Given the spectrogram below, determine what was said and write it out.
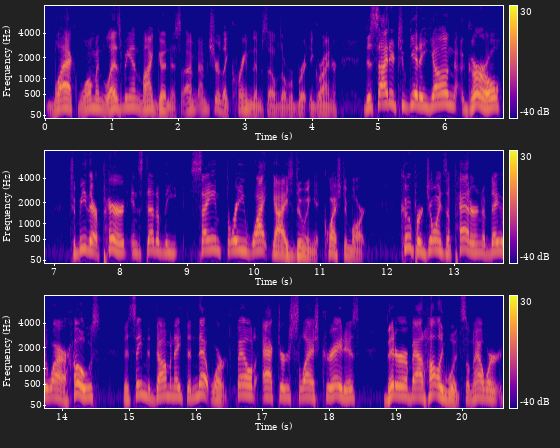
black woman lesbian my goodness I'm, I'm sure they creamed themselves over Brittney Griner decided to get a young girl to be their parent instead of the same three white guys doing it question mark Cooper joins a pattern of Daily Wire hosts that seem to dominate the network failed actors slash creatives bitter about Hollywood so now we're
